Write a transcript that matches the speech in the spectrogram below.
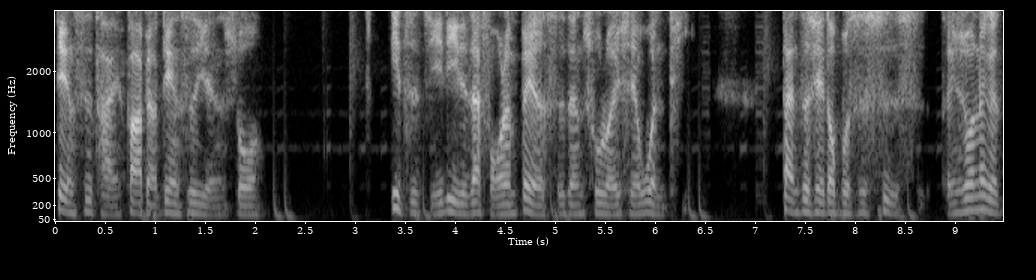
电视台发表电视演说，一直极力的在否认贝尔斯登出了一些问题。但这些都不是事实，等于说那个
